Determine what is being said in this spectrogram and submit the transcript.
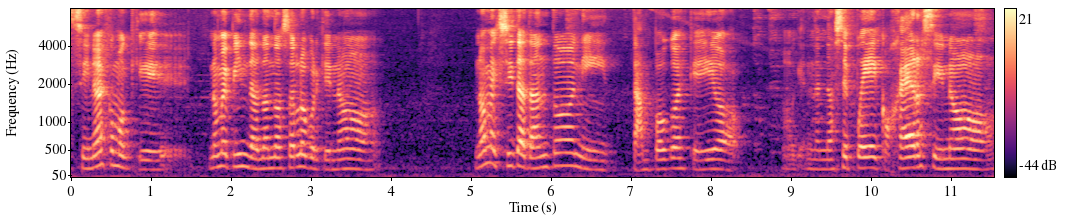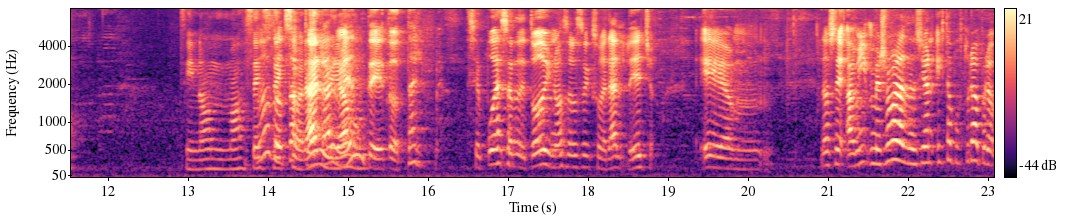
si no es como que no me pinta tanto hacerlo porque no no me excita tanto ni tampoco es que digo que no, no se puede coger si no si no no haces No, sexo tota- oral, digamos. totalmente, total. Se puede hacer de todo y no hacer sexo oral, de hecho. Em, no sé, a mí me llama la atención esta postura, pero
